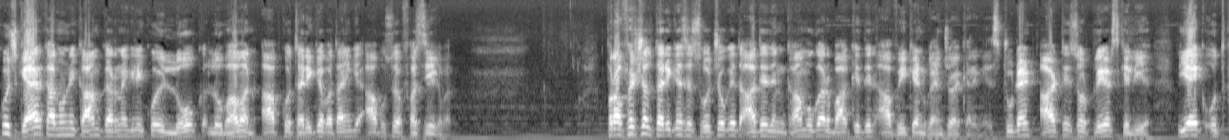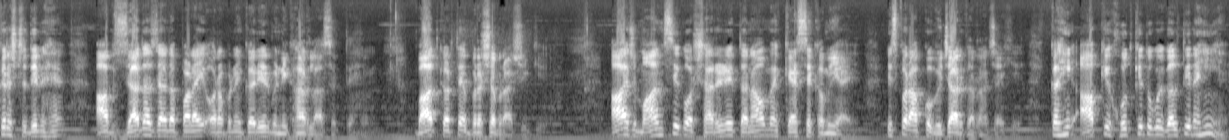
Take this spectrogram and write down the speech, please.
कुछ गैर कानूनी काम करने के लिए कोई लोक लोभावन आपको तरीके बताएँगे, आप उसमें फंसीएगा मत। प्रोफेशनल तरीके से सोचोगे तो आधे दिन काम होगा और बाकी दिन आप वीकेंड को एंजॉय करेंगे। स्टूडेंट आर्टिस्ट और प्लेयर्स के लिए यह एक उत्कृष्ट दिन है। आप ज़्यादा से ज़्यादा पढ़ाई और अपने करियर में निखार ला सकते हैं। बात करते हैं वृषभ राशि की। आज मानसिक और शारीरिक तनाव में कैसे कमी आए, इस पर आपको विचार करना चाहिए। कहीं आपकी खुद की तो कोई गलती नहीं है,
